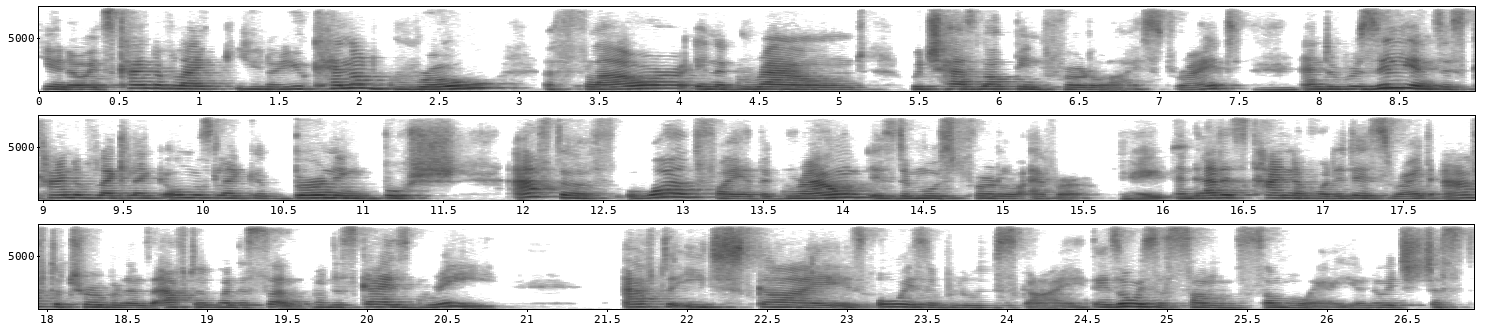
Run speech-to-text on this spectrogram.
you know it's kind of like you know you cannot grow a flower in a ground which has not been fertilized right? Mm-hmm. and the resilience is kind of like like almost like a burning bush. After a wildfire the ground is the most fertile ever. Right. and that is kind of what it is right? After turbulence after when the sun when the sky is gray after each sky is always a blue sky. There's always a sun somewhere you know it's just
